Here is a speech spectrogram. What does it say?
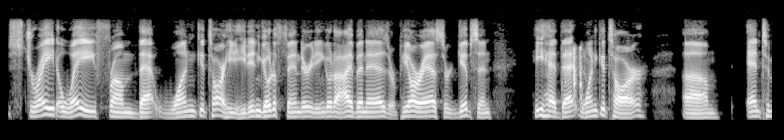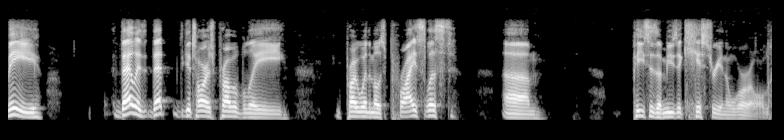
strayed away from that one guitar. He he didn't go to Fender, he didn't go to Ibanez or PRS or Gibson he had that one guitar, um, and to me, that was that guitar is probably probably one of the most priceless um, pieces of music history in the world.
